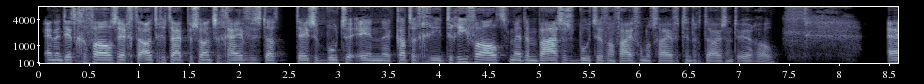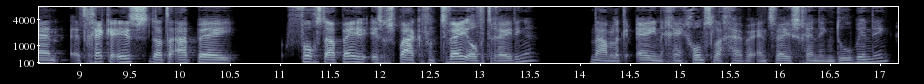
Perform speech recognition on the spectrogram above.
En in dit geval zegt de autoriteit persoonsgegevens dat deze boete in eh, categorie 3 valt met een basisboete van 525.000 euro. En het gekke is dat de AP, volgens de AP is er sprake van twee overtredingen. Namelijk één, geen grondslag hebben en twee, schending doelbinding.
